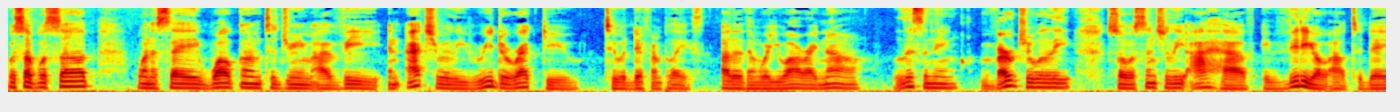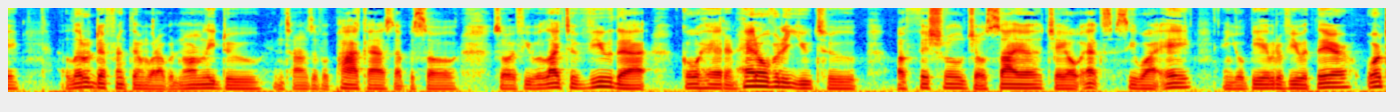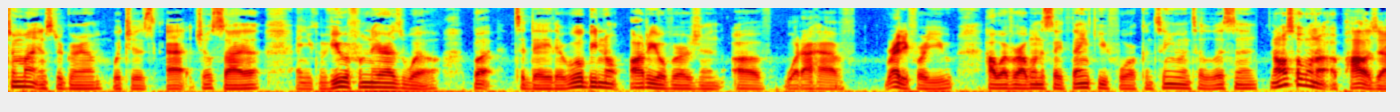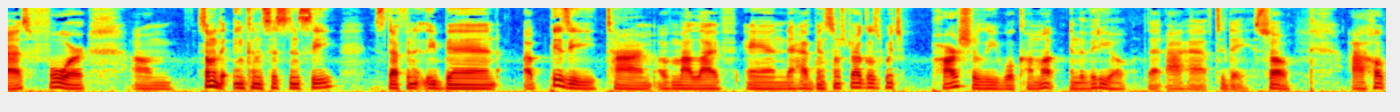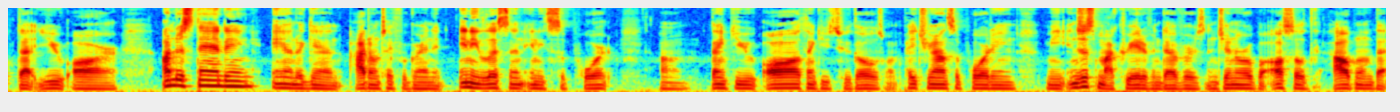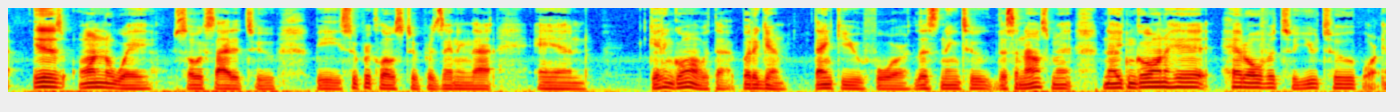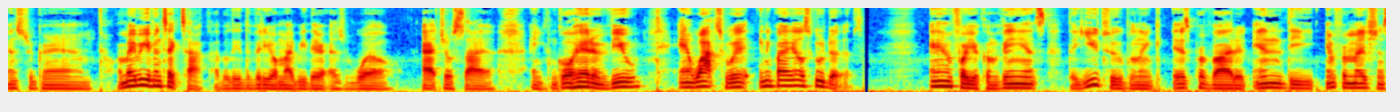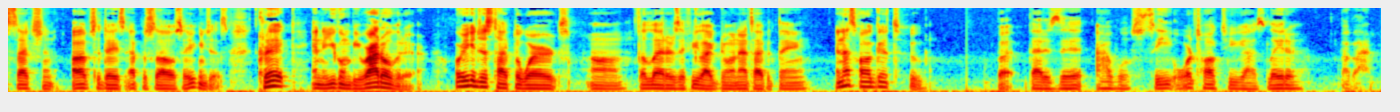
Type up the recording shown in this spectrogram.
What's up? What's up? Want to say welcome to DREAMiV and actually redirect you to a different place other than where you are right now, listening virtually. So essentially, I have a video out today, a little different than what I would normally do in terms of a podcast episode. So if you would like to view that, go ahead and head over to YouTube, official Joxcya J O X C Y A and you'll be able to view it there or to my Instagram, which is at Joxcya, and you can view it from there as well. But today there will be no audio version of what I have ready for you. However, I want to say thank you for continuing to listen, and I also want to apologize for um, some of the inconsistency. It's definitely been a busy time of my life, and there have been some struggles which partially will come up in the video that I have today. So, I hope that you are understanding. And again, I don't take for granted any listen, any support. Um, thank you all. Thank you to those on Patreon supporting me and just my creative endeavors in general, but also the album that is on the way. So excited to be super close to presenting that and getting going with that. But again, thank you for listening to this announcement. Now you can go on ahead, head over to YouTube or Instagram or maybe even TikTok. I believe the video might be there as well at Joxcya. And you can go ahead and view and watch with anybody else who does. And for your convenience, the YouTube link is provided in the information section of today's episode. So you can just click and you're going to be right over there. Or you can just type the words, um, the letters if you like doing that type of thing. And that's all good too. But that is it. I will see or talk to you guys later. Bye bye.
